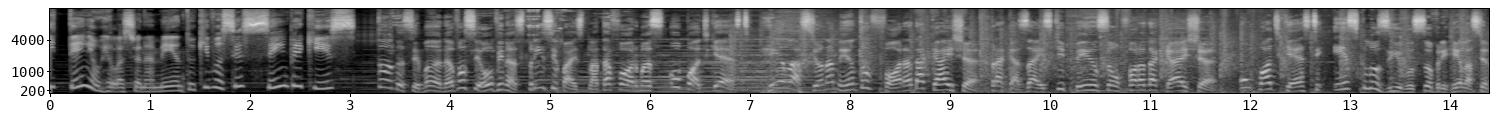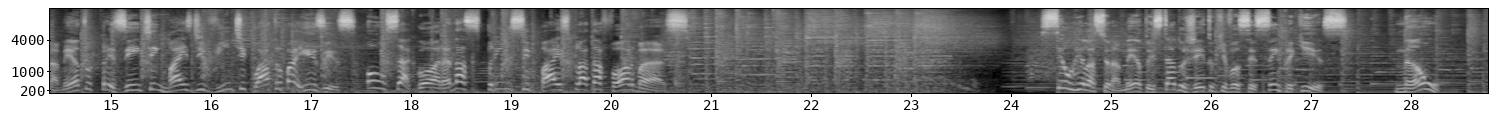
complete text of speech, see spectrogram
e tenha o relacionamento que você sempre quis. Toda semana você ouve nas principais plataformas o podcast Relacionamento Fora da Caixa para casais que pensam fora da caixa. Um podcast exclusivo sobre relacionamento presente em mais de 24 países. Ouça agora nas principais plataformas. Seu relacionamento está do jeito que você sempre quis? Não?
